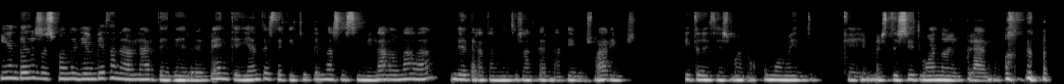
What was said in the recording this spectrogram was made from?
Y entonces es cuando ya empiezan a hablarte de repente y antes de que tú tengas asimilado nada de tratamientos alternativos varios. Y tú dices, bueno, un momento, que me estoy situando en el plano.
